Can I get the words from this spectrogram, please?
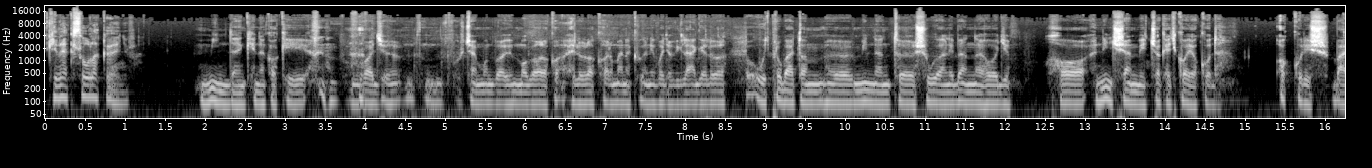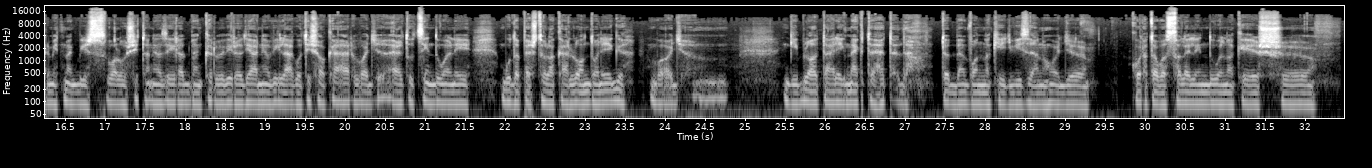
Kinek szól a könyv? Mindenkinek, aki vagy furcsán mondva önmaga elől akar menekülni, vagy a világ elől. Úgy próbáltam mindent súlyolni benne, hogy ha nincs semmit, csak egy kajakod, akkor is bármit megbírsz valósítani az életben, körülbelül járni a világot is akár, vagy el tudsz indulni Budapesttől akár Londonig, vagy Gibraltárig megteheted. Többen vannak így vízen, hogy kora tavasszal elindulnak, és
